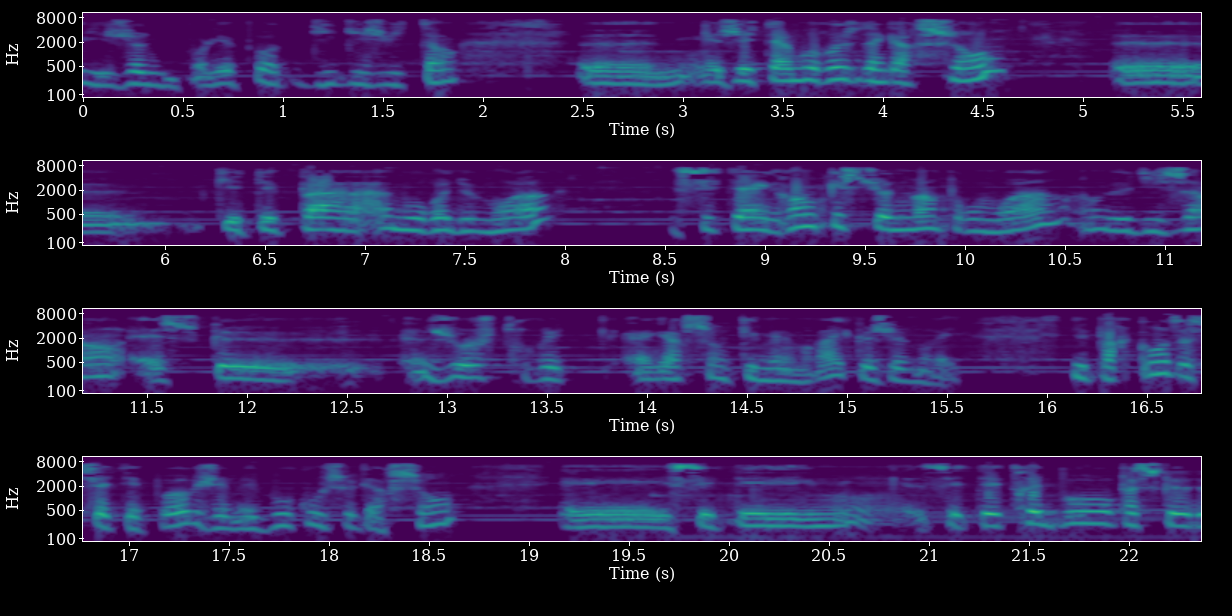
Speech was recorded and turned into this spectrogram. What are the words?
oui, jeune pour l'époque, 10-18 ans, euh, j'étais amoureuse d'un garçon euh, qui n'était pas amoureux de moi. C'était un grand questionnement pour moi en me disant est-ce que un jour je trouverai un garçon qui m'aimera et que j'aimerais. Et par contre, à cette époque, j'aimais beaucoup ce garçon et c'était c'était très beau parce que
